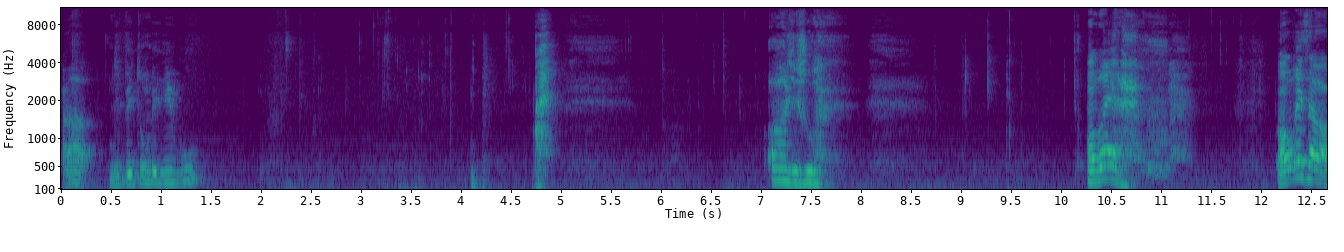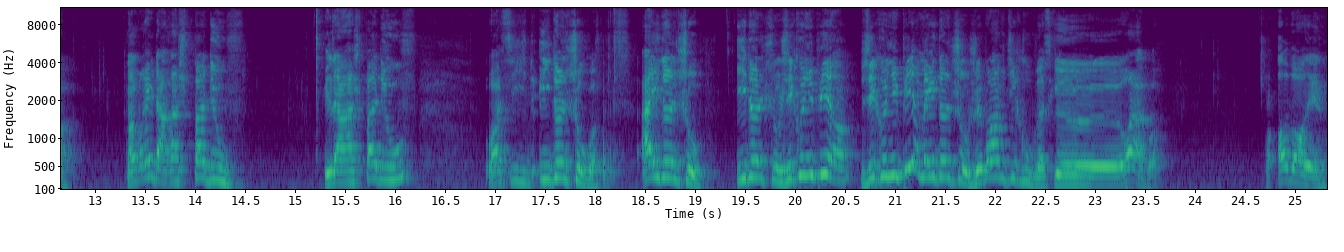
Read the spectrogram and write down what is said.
Ah, j'ai fait tomber des bouts. Oh, j'ai chaud. En vrai, en vrai, ça va. En vrai, il arrache pas de ouf. Il arrache pas de ouf. Ouais, si, il donne chaud, quoi. Ah, il donne chaud. Il donne chaud. J'ai connu pire, hein. J'ai connu pire, mais il donne chaud. Je vais boire un petit coup, parce que... Voilà, quoi. Oh, bordel.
